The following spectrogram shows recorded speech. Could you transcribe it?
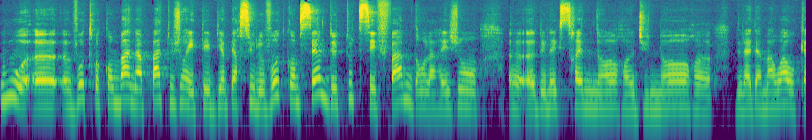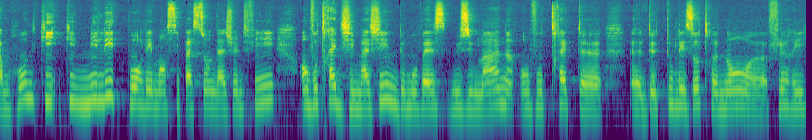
où euh, euh, votre combat n'a pas toujours été bien perçu, le vôtre, comme celle de toutes ces femmes dans la région euh, de l'extrême nord, du nord, de la Damawa au Cameroun, qui, qui militent pour l'émancipation de la jeune fille. On vous traite, j'imagine, de mauvaise musulmane, on vous traite de tous les autres noms fleuris.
